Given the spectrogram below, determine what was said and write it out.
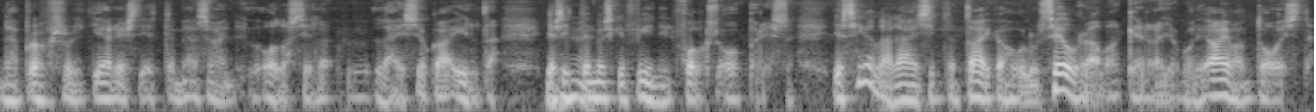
nämä professorit järjesti, että mä sain olla siellä läis joka ilta. Ja sitten mm. myöskin Finnin Volksoperissa. Ja siellä näin sitten taikahuulun seuraavan kerran, joka oli aivan toista.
